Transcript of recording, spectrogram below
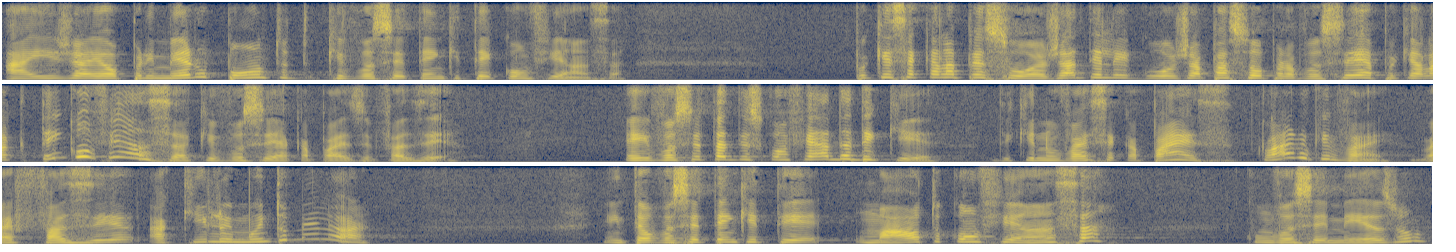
aí já é o primeiro ponto que você tem que ter confiança. Porque se aquela pessoa já delegou, já passou para você, é porque ela tem confiança que você é capaz de fazer. E você está desconfiada de quê? De que não vai ser capaz? Claro que vai. Vai fazer aquilo e muito melhor. Então você tem que ter uma autoconfiança com você mesmo,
